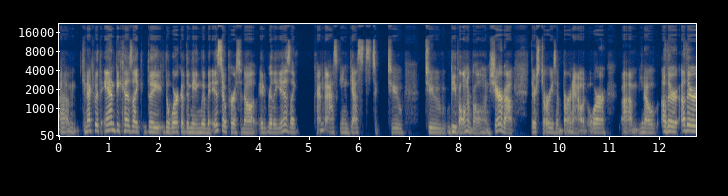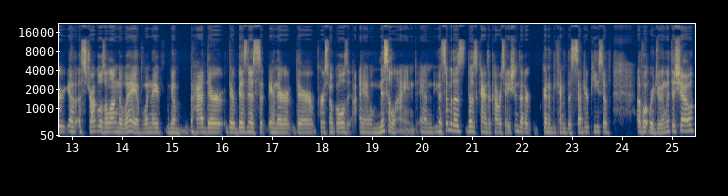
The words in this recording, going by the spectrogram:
um, connect with and because like the the work of the meaning movement is so personal it really is like kind of asking guests to to to be vulnerable and share about their stories of burnout or um, you know other other uh, struggles along the way of when they've you know had their their business and their their personal goals you know misaligned. And you know some of those those kinds of conversations that are going to be kind of the centerpiece of of what we're doing with the show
